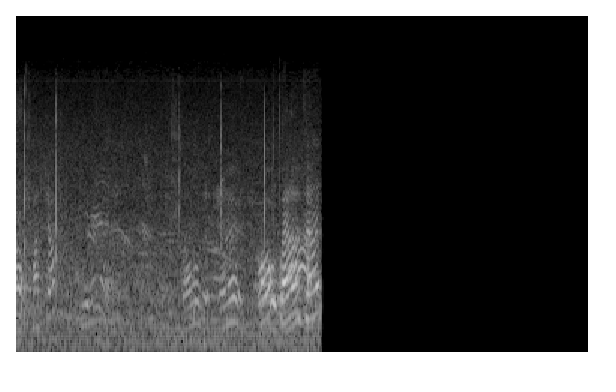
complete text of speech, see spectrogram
Oh, touch up. Yeah. It. Oh, well done.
